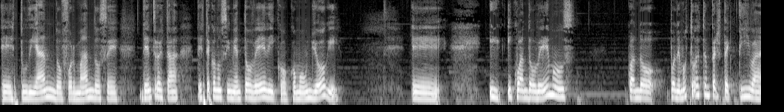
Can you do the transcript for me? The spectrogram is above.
eh, estudiando, formándose dentro de, esta, de este conocimiento védico como un yogi. Eh, y, cuando vemos, cuando ponemos todo esto en perspectiva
